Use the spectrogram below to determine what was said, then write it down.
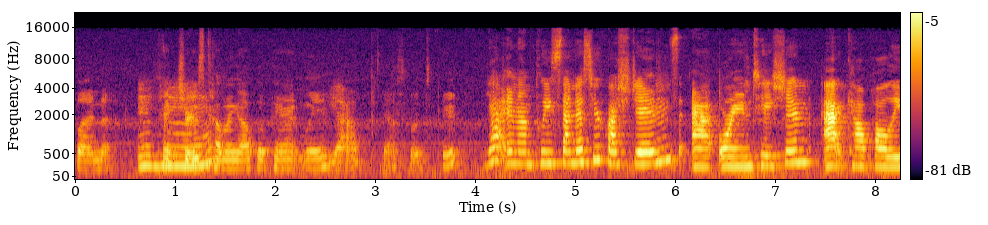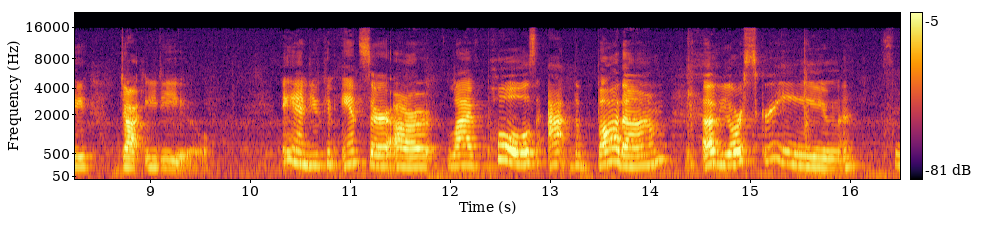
fun pictures Mhm. coming up apparently. Yeah. Yes, that's great. Yeah, and um, please send us your questions at orientation at calpoly.edu. And you can answer our live polls at the bottom of your screen. So,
